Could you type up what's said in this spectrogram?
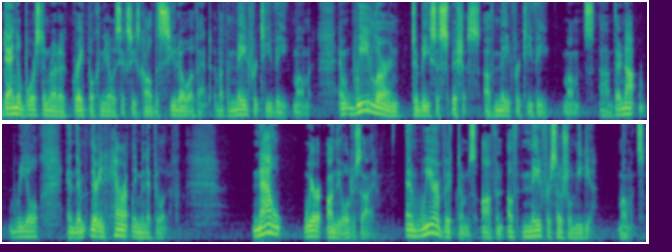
Daniel Boorstin wrote a great book in the early 60s called The Pseudo Event about the made for TV moment. And we learned to be suspicious of made for TV moments. Um, they're not real and they're, they're inherently manipulative. Now we're on the older side. And we are victims often of made for social media moments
